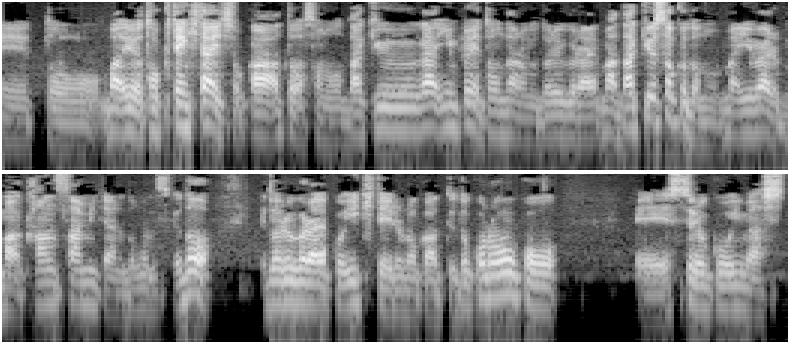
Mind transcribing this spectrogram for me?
えっ、と、まあ、要は得点期待値とか、あとはその打球がインプレーに飛んだのがどれぐらい、まあ、打球速度の、まあ、いわゆる、まあ、換算みたいなところですけど、どれぐらいこう生きているのかっていうところを、こう、えー、出力を今し、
